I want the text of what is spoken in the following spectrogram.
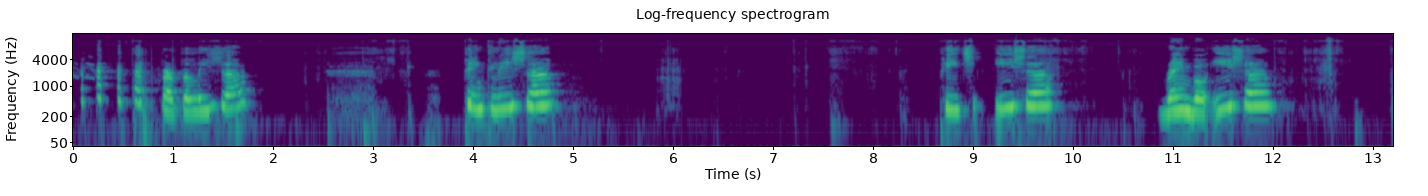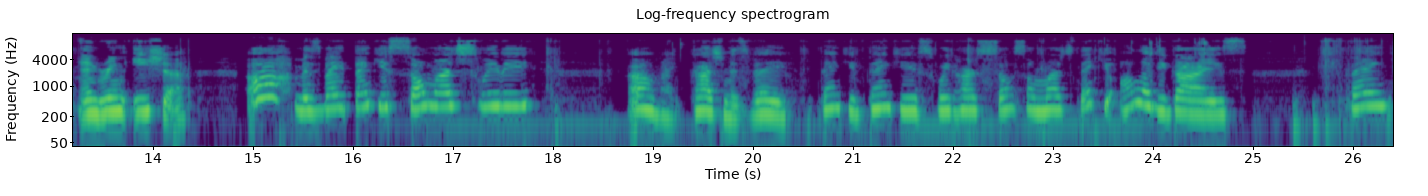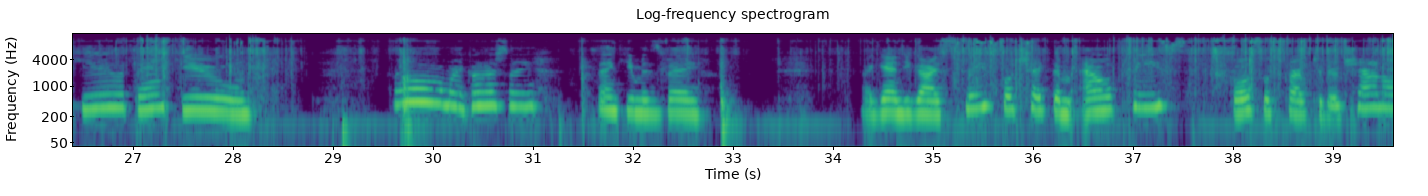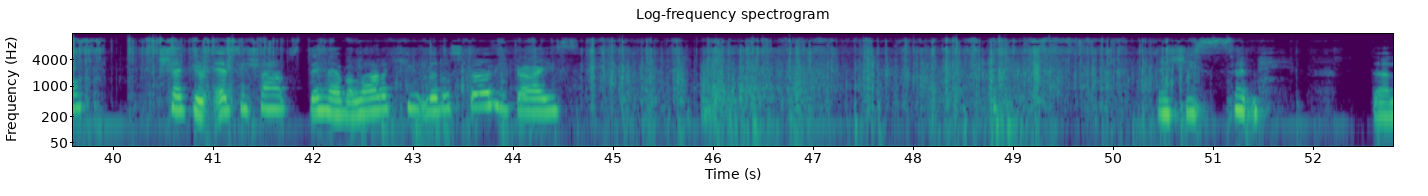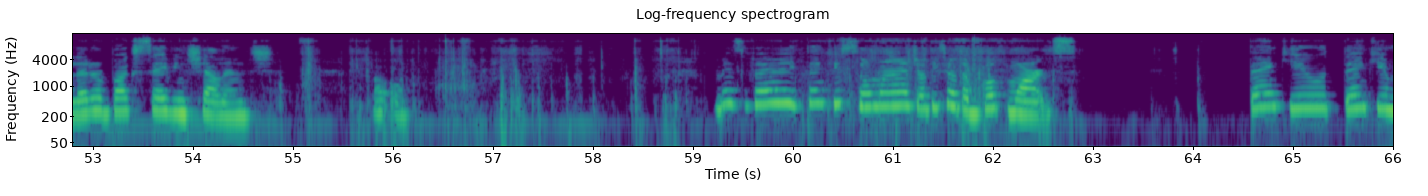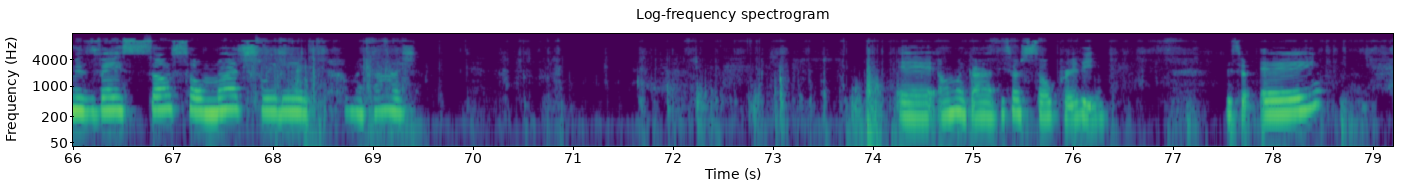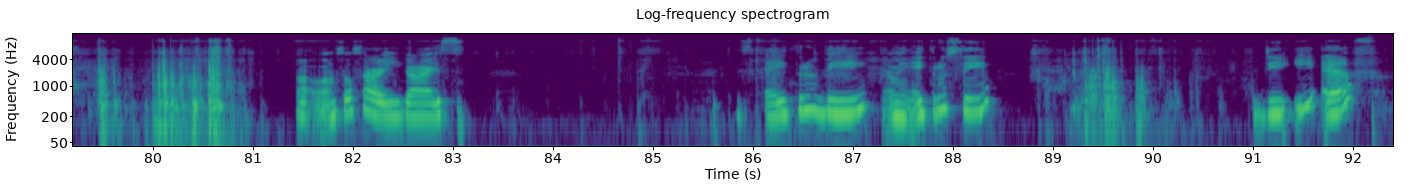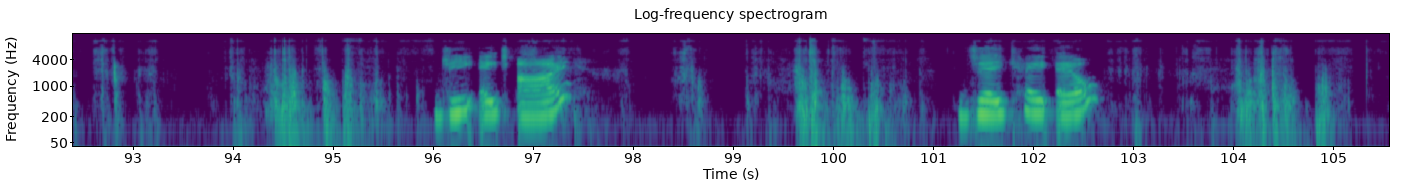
Purple Isha. Pink Lisha. Peach Isha, Rainbow Isha, and Green Isha. Oh, Miss Vay, thank you so much, sweetie. Oh my gosh, Miss Vay. Thank you, thank you, sweetheart, so, so much. Thank you, all of you guys. Thank you, thank you. Oh my gosh, I, thank you, Miss Vay. Again, you guys, please go check them out, please. Go subscribe to their channels. Check their Etsy shops. They have a lot of cute little stuff, you guys. And she sent me the Letterbox Saving Challenge. Uh-oh. Miss Vay, thank you so much. Oh, these are the bookmarks. Thank you. Thank you, Miss Vay, so, so much, sweetie. Oh, my gosh. Eh, oh, my God. These are so pretty. These are A. Uh-oh, I'm so sorry, you guys. It's A through B. I mean, A through C. D, E, F. G H I J K L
